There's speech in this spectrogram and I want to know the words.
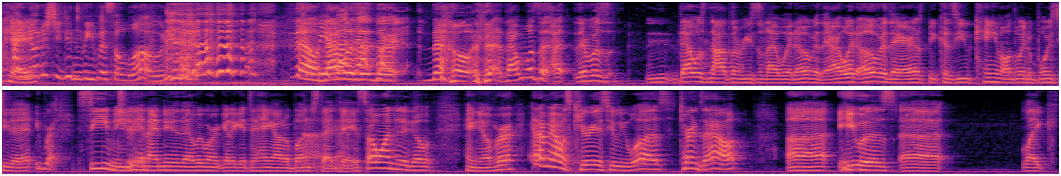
okay. I noticed you didn't leave us alone. no, that wasn't that the. No, that, that wasn't. I, there was. That was not the reason I went over there. I went over there is because you came all the way to Boise to Right. see me, True. and I knew that we weren't gonna get to hang out a bunch Oh, that yeah. day. So I wanted to go hang over, and I mean, I was curious who he was. Turns out, uh, he was uh, like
